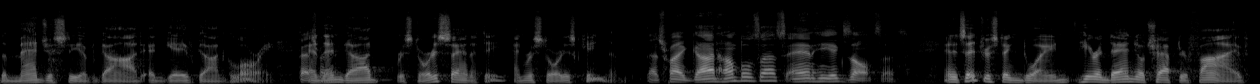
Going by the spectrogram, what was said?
the majesty of God and gave God glory. That's and then God restored his sanity and restored his kingdom. That's right. God humbles us and he exalts us. And it's interesting, Dwayne, here in Daniel chapter 5,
